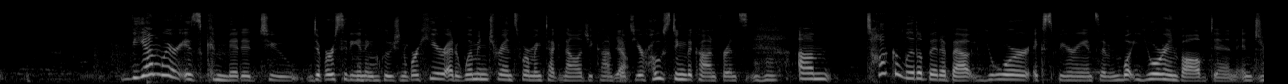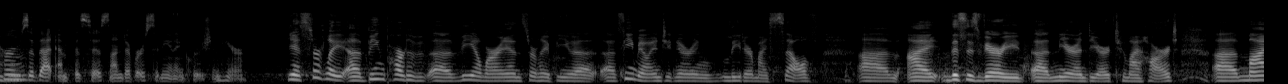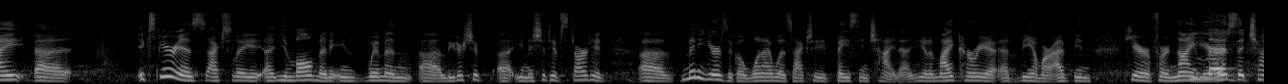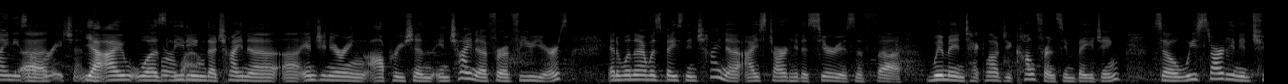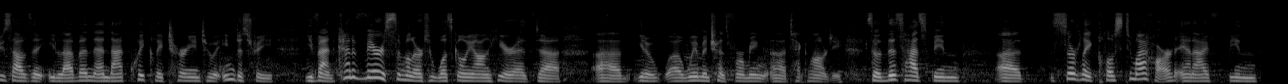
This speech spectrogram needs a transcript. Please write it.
VMware is committed to diversity and mm -hmm. inclusion. We're here at a Women Transforming Technology Conference. Yeah. You're hosting the conference. Mm -hmm. um, talk a little bit about your experience and what you're involved in in terms mm -hmm. of that emphasis on diversity and inclusion here. Yes, certainly uh, being part of uh, VMware and certainly being a, a female engineering leader myself, um, I, this is very uh, near and dear to my heart. Uh, my uh, experience actually uh, involvement in women uh, leadership uh, initiative started uh, many years ago when I was actually based in China. You know, my career at VMware, I've been here for nine you years. led the Chinese uh, operation. Yeah, I was leading the China uh, engineering operation in China for a few years. And when I was based in China, I started a series of women technology conference in Beijing. So we started in 2011 and that quickly turned into an industry event, kind of very similar to what's going on here at uh, you know, uh, women transforming uh, technology. So this has been uh, certainly close to my heart and I've been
